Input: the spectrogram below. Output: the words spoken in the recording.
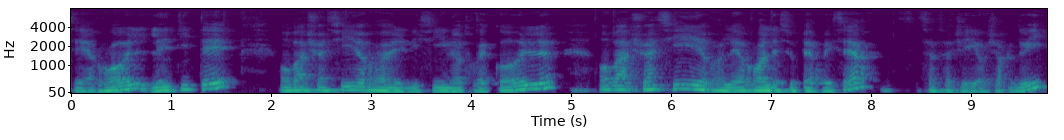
ces rôles, l'entité. On va choisir ici notre école. On va choisir le rôle de superviseur s'agit aujourd'hui.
